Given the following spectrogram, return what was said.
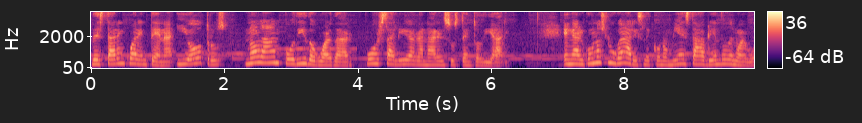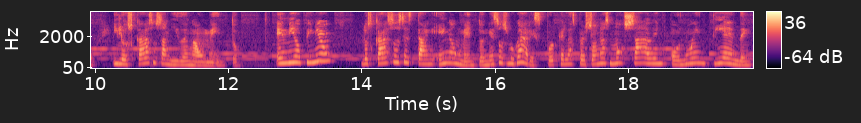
de estar en cuarentena y otros no la han podido guardar por salir a ganar el sustento diario. En algunos lugares la economía está abriendo de nuevo y los casos han ido en aumento. En mi opinión, los casos están en aumento en esos lugares porque las personas no saben o no entienden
